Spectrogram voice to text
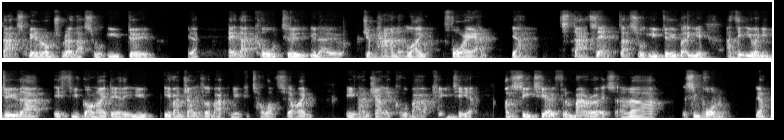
That's being an entrepreneur. That's what you do. Yeah. Take that call to, you know, Japan at like 4 a.m. Yeah. That's it. That's what you do. But you, I think you only do that if you've got an idea that you evangelical about, and you could tell obviously I'm evangelical about Qt. My CTO Flint Barrow is, and uh, it's important. Yeah.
